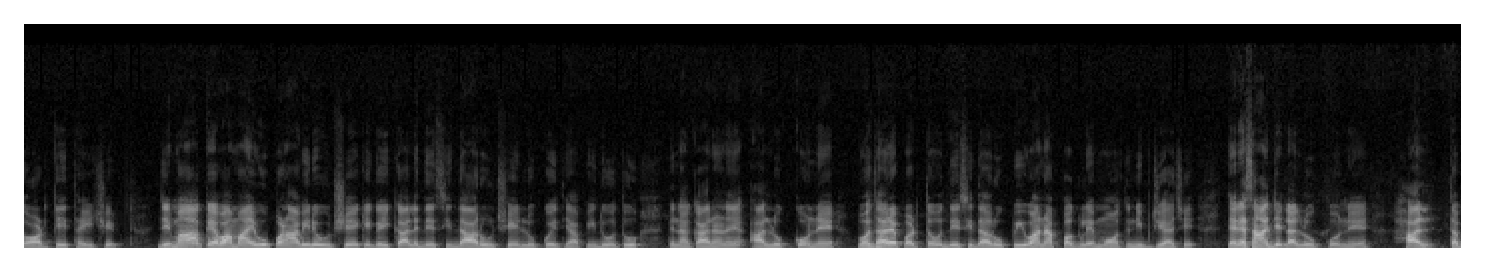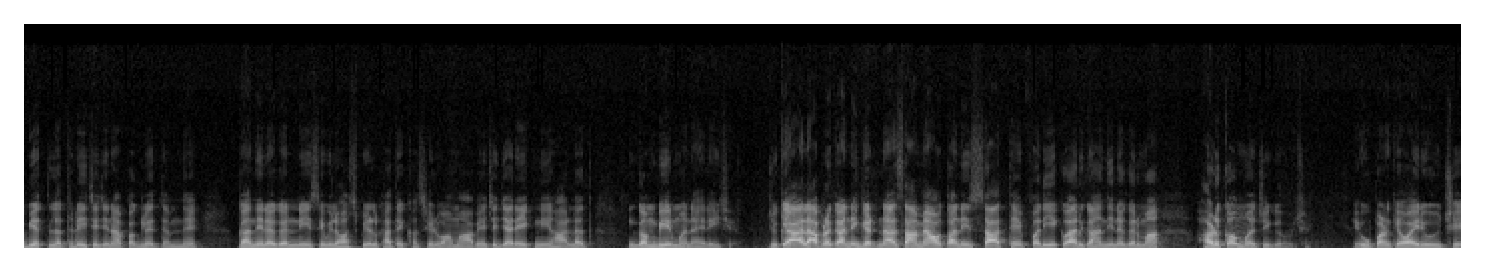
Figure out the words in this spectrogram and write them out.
દોડતી થઈ છે. જેમાં કહેવામાં એવું પણ આવી રહ્યું છે કે ગઈકાલે દેશી દારૂ છે, લોકોએ ત્યાં પીધું હતું. તેના કારણે આ લોકોને વધારે પડતો દેશી દારૂ પીવાના પગલે મોત નીપજ્યા છે. ત્યારે સાત જેટલા લોકોને હાલ તબિયત લથડી છે, જેના પગલે તેમને ગાંધીનગરની સિવિલ હોસ્પિટલ ખાતે ખસેડવામાં આવ્યા છે, જ્યારે એકની હાલત ગંભીર મનાઈ રહી છે. જોકે હાલ આ પ્રકારની ઘટના સામે આવતાની સાથે ફરી એકવાર ગાંધીનગરમાં હડકંપ મચી ગયો છે. એવું પણ કહેવાઈ રહ્યું છે,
